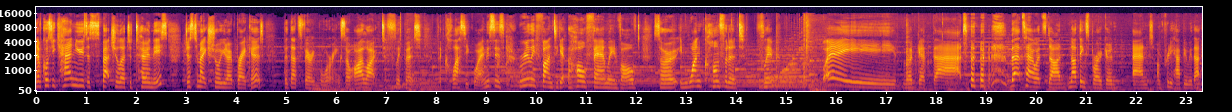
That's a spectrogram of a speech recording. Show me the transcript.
Now, of course, you can use a spatula to turn this just to make sure you don't break it but that's very boring. So I like to flip it the classic way. And this is really fun to get the whole family involved. So in one confident flip, Hey, look at that. That's how it's done. Nothing's broken and I'm pretty happy with that.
